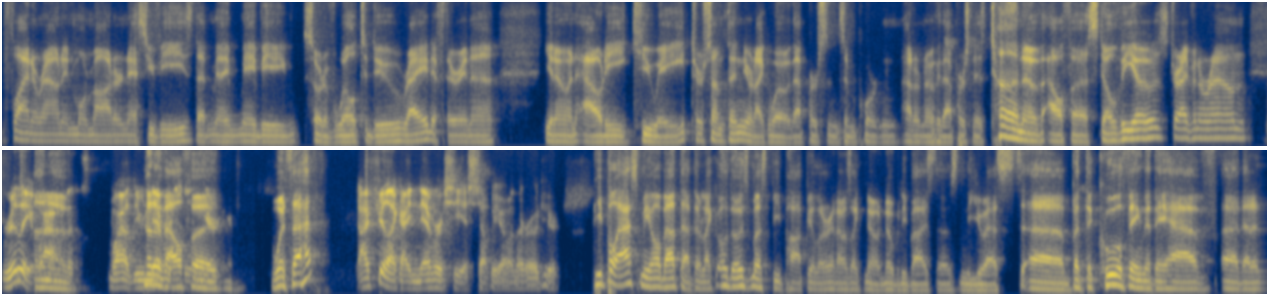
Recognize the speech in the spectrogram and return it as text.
flying around in more modern SUVs that may, may be sort of well to do, right? If they're in a you know, an Audi Q8 or something, you're like, whoa, that person's important. I don't know who that person is. Ton of Alfa Stelvios driving around. Really? Wow. Of, wow. You ton of Alfa. What's that? I feel like I never see a Stelvio on the road here. People ask me all about that. They're like, "Oh, those must be popular," and I was like, "No, nobody buys those in the U.S." Uh, but the cool thing that they have uh, that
